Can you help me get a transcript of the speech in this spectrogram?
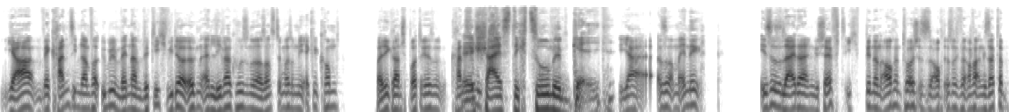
ja, wer kann es ihm dann verübeln, wenn dann wirklich wieder irgendein Leverkusen oder sonst irgendwas um die Ecke kommt, weil die gerade Sportler sind, kannst ich scheiß dich zu mit dem Geld. Ja, also am Ende ist es leider ein Geschäft. Ich bin dann auch enttäuscht, das ist auch das, was ich von Anfang an gesagt habe.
